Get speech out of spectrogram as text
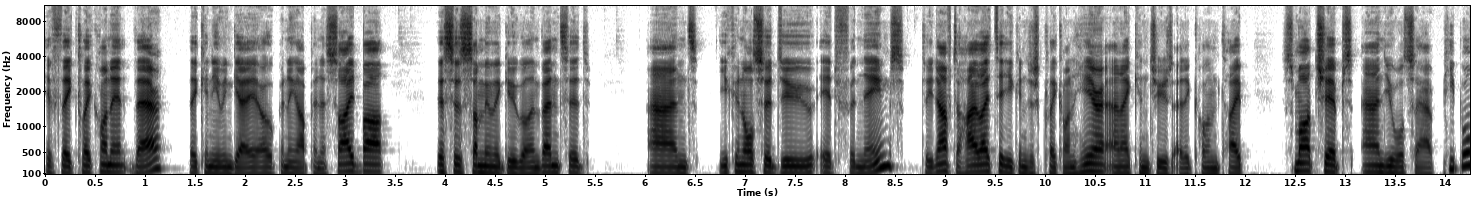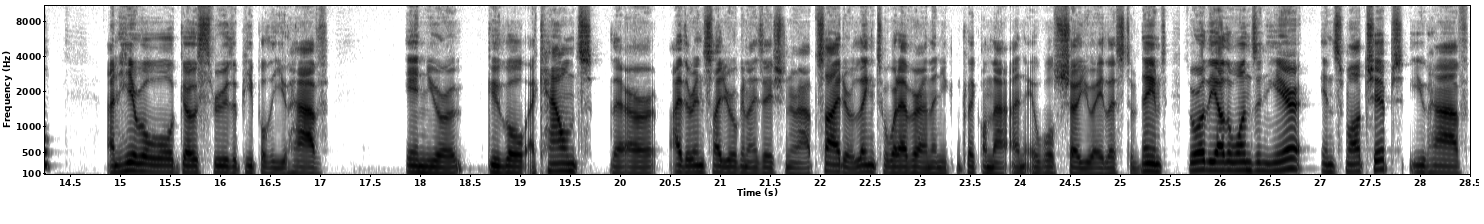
If they click on it there, they can even get it opening up in a sidebar. This is something that Google invented. And you can also do it for names. So you don't have to highlight it. You can just click on here and I can choose edit column type, smart chips, and you also have people. And here we'll go through the people that you have in your Google account that are either inside your organization or outside or linked or whatever. And then you can click on that and it will show you a list of names. So all the other ones in here in Smart Chips, you have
